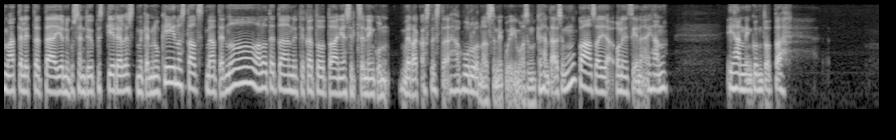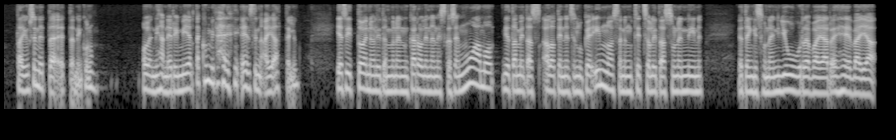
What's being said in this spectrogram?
Ja mä ajattelin, että tämä ei ole niinku sen tyyppistä kirjallisuutta, mikä minun kiinnostaa. Sitten mä ajattelin, että no aloitetaan nyt ja katsotaan. Ja sitten se niinku, me rakastin sitä ihan hulluna, se niinku imosi mutta ihan täysin mukaansa. Ja olin siinä ihan ihan niin kuin tota, tajusin, että, että niin kuin olen ihan eri mieltä kuin mitä ensin ajattelin. Ja sitten toinen oli tämmöinen Karolina Niskasen muomo, jota mä taas aloitin ensin lukea innoissani, mutta sitten se oli taas semmoinen niin jotenkin semmoinen juureva ja rehevä ja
